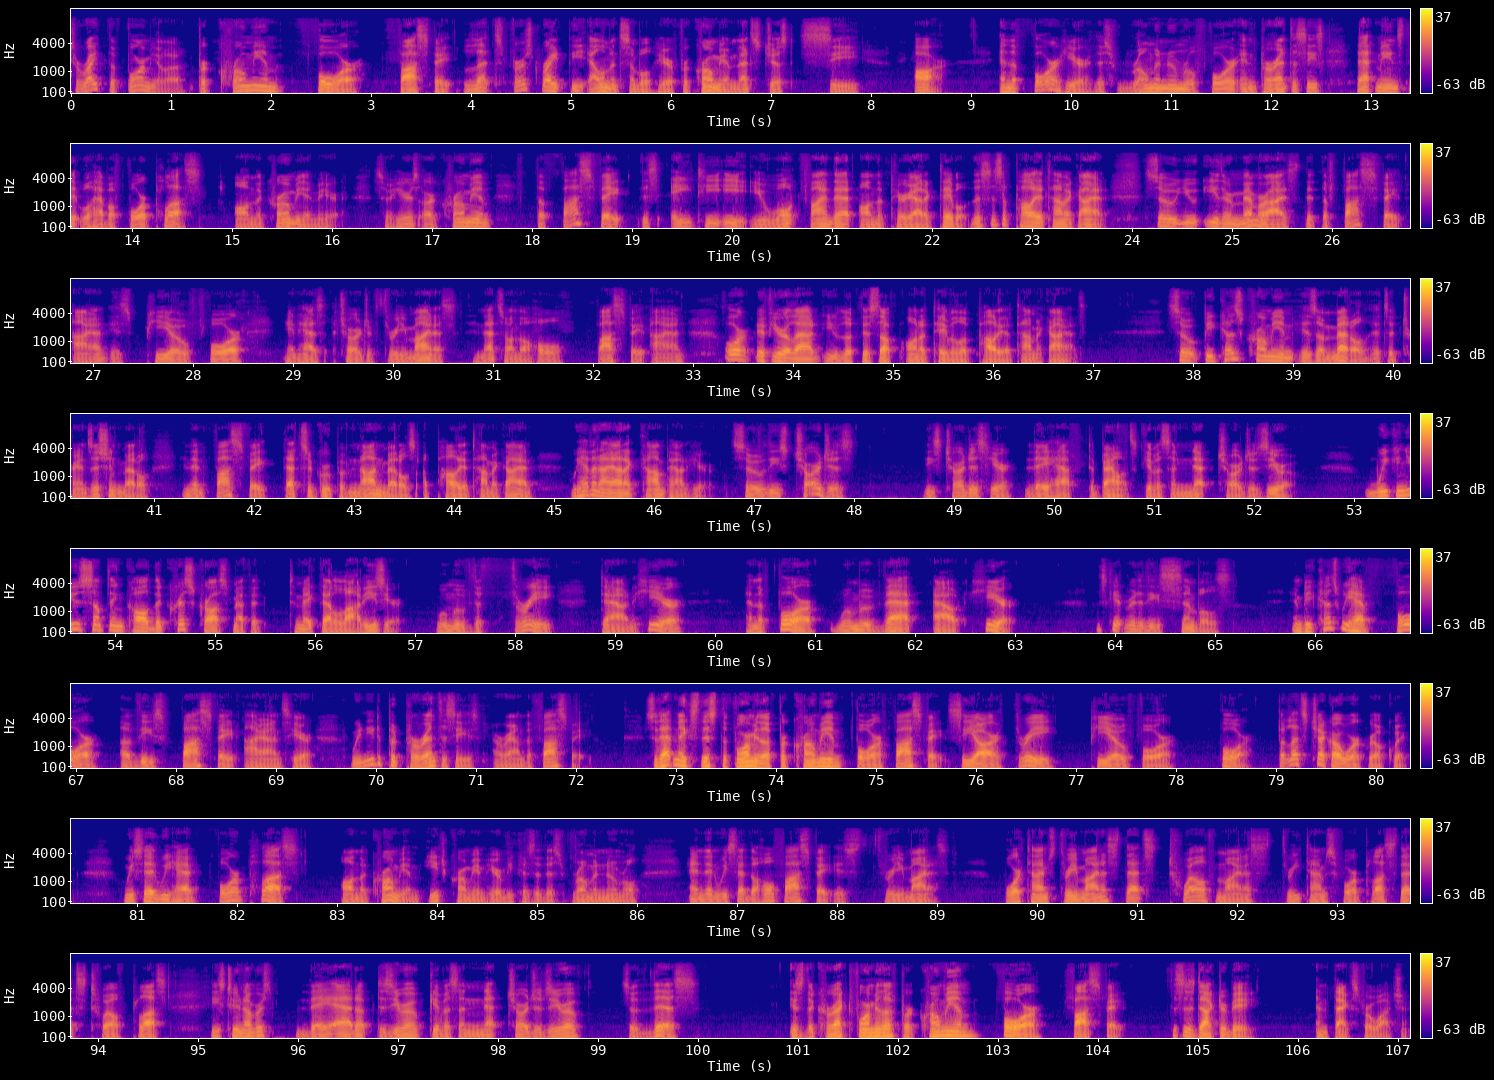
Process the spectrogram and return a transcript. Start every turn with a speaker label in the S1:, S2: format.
S1: To write the formula for chromium 4 phosphate, let's first write the element symbol here for chromium. That's just Cr. And the 4 here, this Roman numeral 4 in parentheses, that means that we'll have a 4 plus on the chromium here. So here's our chromium. The phosphate, this ATE, you won't find that on the periodic table. This is a polyatomic ion. So you either memorize that the phosphate ion is PO4 and has a charge of 3 minus, and that's on the whole phosphate ion. Or if you're allowed, you look this up on a table of polyatomic ions. So because chromium is a metal, it's a transition metal, and then phosphate, that's a group of nonmetals, a polyatomic ion, we have an ionic compound here. So these charges, these charges here, they have to balance, give us a net charge of zero. We can use something called the crisscross method to make that a lot easier. We'll move the 3 down here, and the 4 will move that out here. Let's get rid of these symbols. And because we have four of these phosphate ions here, we need to put parentheses around the phosphate. So that makes this the formula for chromium 4 phosphate, Cr3PO4 4. But let's check our work real quick. We said we had 4 plus on the chromium, each chromium here because of this Roman numeral, and then we said the whole phosphate is 3 minus. 4 times 3 minus, that's 12 minus. 3 times 4 plus, that's 12 plus. These two numbers, they add up to 0, give us a net charge of 0. So this is the correct formula for chromium 4 phosphate. This is Dr. B, and thanks for watching.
